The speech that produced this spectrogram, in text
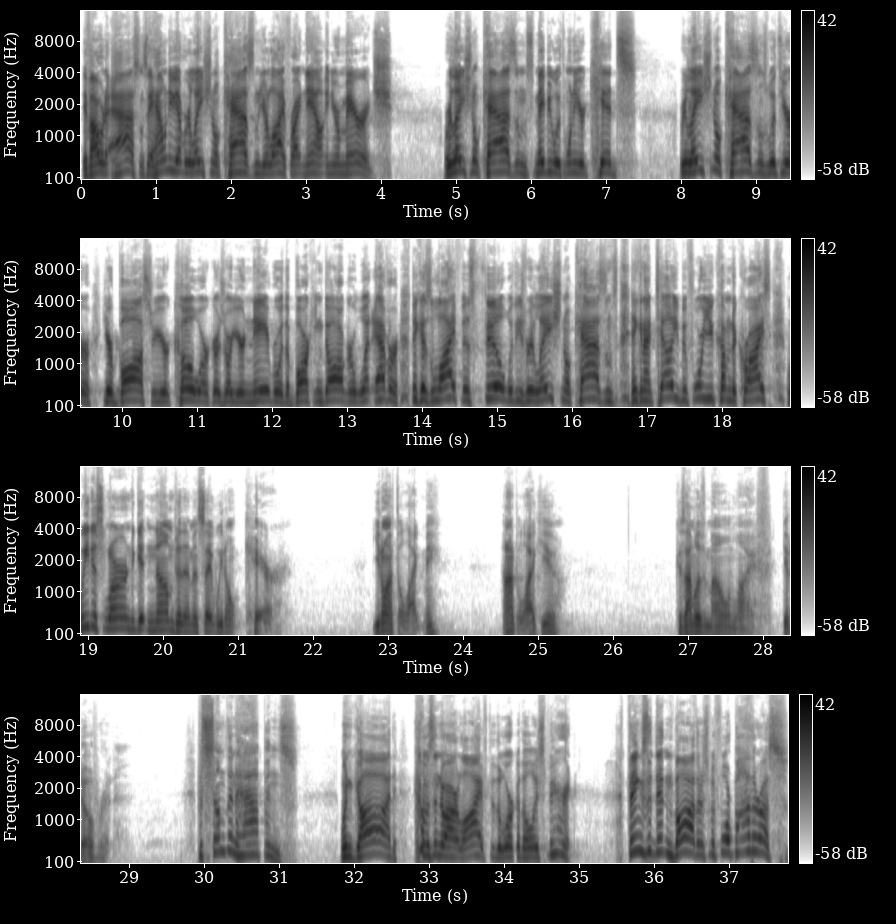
if I were to ask and say, How many of you have relational chasms in your life right now in your marriage? Relational chasms, maybe with one of your kids relational chasms with your, your boss or your coworkers or your neighbor with a barking dog or whatever, because life is filled with these relational chasms. And can I tell you, before you come to Christ, we just learn to get numb to them and say, We don't care. You don't have to like me. I don't have to like you. Because I'm living my own life. Get over it. But something happens when God comes into our life through the work of the Holy Spirit. Things that didn't bother us before bother us.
